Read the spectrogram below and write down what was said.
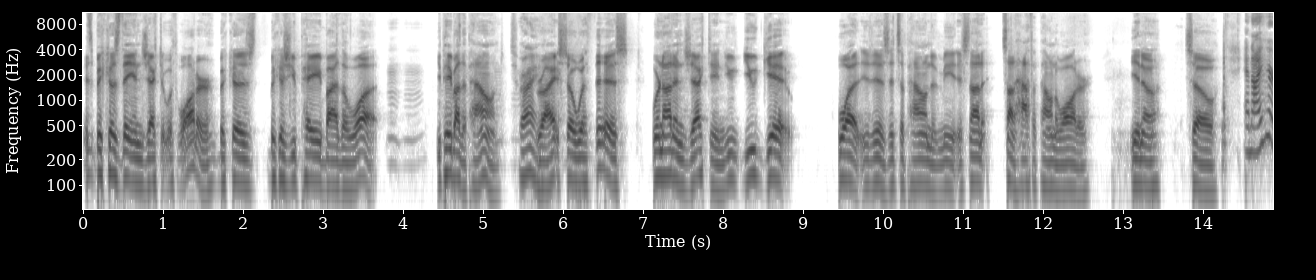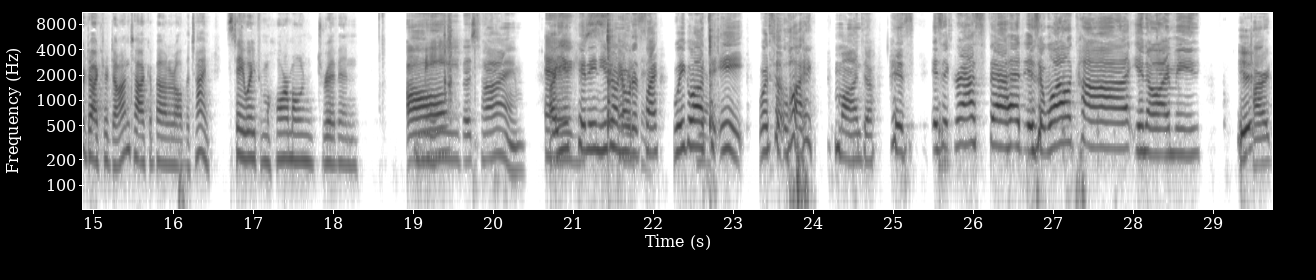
It's because they inject it with water because because you pay by the what? Mhm. You pay by the pound That's right. right? So with this, we're not injecting. You you get what it is. It's a pound of meat. It's not it's not half a pound of water, you know. So And I hear Dr. Don talk about it all the time. Stay away from hormone driven. all meat, the time. Are you kidding? You don't know what it's like. We go out Yeah. to eat. What's it like, Mondo? Is is it grass fed? Is it wild caught? You know, I mean, It- hard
